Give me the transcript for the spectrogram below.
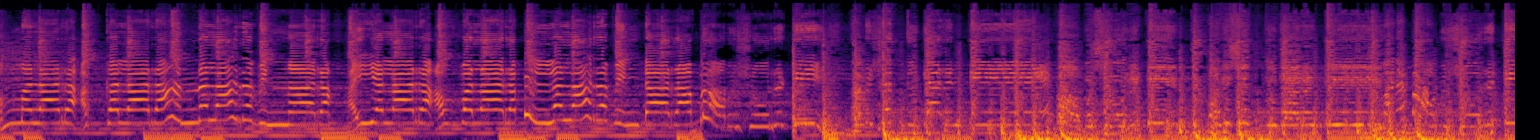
అమ్మలార అక్కలార అన్నలార విన్నారా అయ్యలార అవ్వలార పిల్లలార వింటారా? బాబు షూరిటీ భవిష్యత్తు గ్యారంటీ. బాబు షూరిటీ భవిష్యత్తు గ్యారంటీ. మన బాబు షూరిటీ.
